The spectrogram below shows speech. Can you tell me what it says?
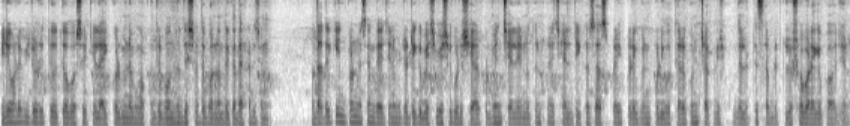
ভিডিও ভালো ভিডিওটিতে অতি অবশ্যই একটি লাইক করবেন এবং আপনাদের বন্ধুদের সাথে বন্ধুদেরকে দেখার জন্য। তাদেরকে ইনফরমেশন দেওয়ার জন্য ভিডিওটিকে বেশি বেশি করে শেয়ার করবেন। চ্যানেলে নতুন হলে চ্যানেলটিকে সাবস্ক্রাইব করে রাখবেন। পরিবর্তে এরকম চাকরি সম্বন্ধে লেটেস্ট আপডেটগুলো সবার আগে পাওয়ার জন্য।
